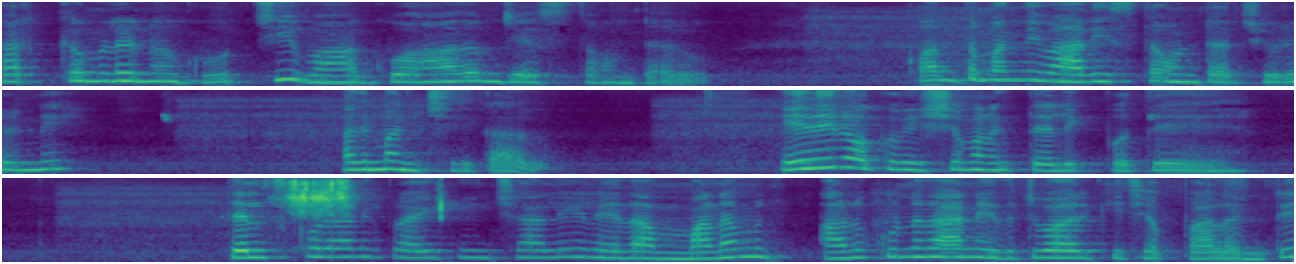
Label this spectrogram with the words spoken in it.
తర్కములను గూర్చి వాగ్వాదం చేస్తూ ఉంటారు. కొంతమంది వాదిస్తూ ఉంటారు చూడండి. అది మంచిది కాదు. ఏదైనా ఒక విషయం మనకు తెలియకపోతే తెలుసుకోవడానికి ప్రయత్నించాలి లేదా మనం అనుకున్న దాన్ని ఎదుటివారికి చెప్పాలంటే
